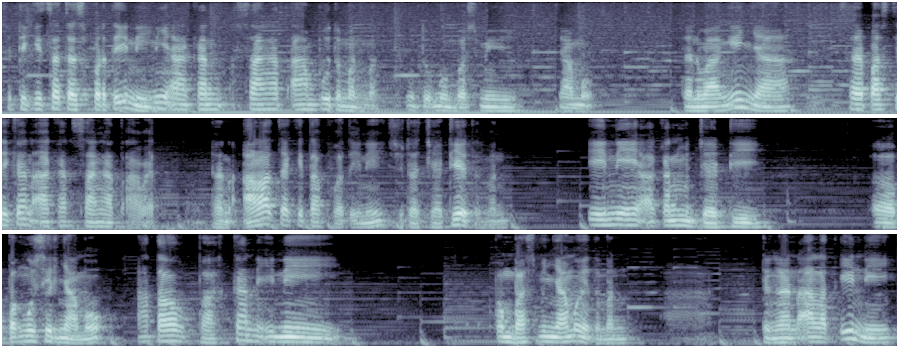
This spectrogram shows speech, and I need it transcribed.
sedikit saja seperti ini ini akan sangat ampuh teman-teman untuk membasmi nyamuk. Dan wanginya saya pastikan akan sangat awet. Dan alat yang kita buat ini sudah jadi ya teman. Ini akan menjadi e, pengusir nyamuk atau bahkan ini pembasmi nyamuk ya teman. Dengan alat ini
